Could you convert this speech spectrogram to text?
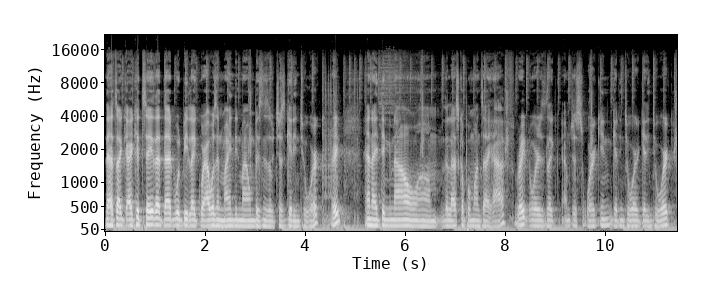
that's like I could say that that would be like where I wasn't minding my own business of just getting to work, right? And I think now um, the last couple months I have, right? Where it's like I'm just working, getting to work, getting to work,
